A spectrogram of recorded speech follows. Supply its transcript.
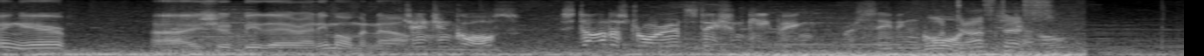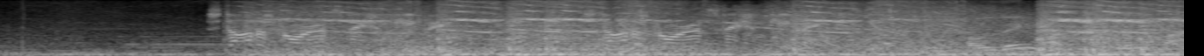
Wing here. I should be there any moment now. Changing course. Star Destroyer at station keeping. Receiving For orders, justice. General. Star Destroyer at station keeping. Star Destroyer at station keeping. Holding for maximum.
